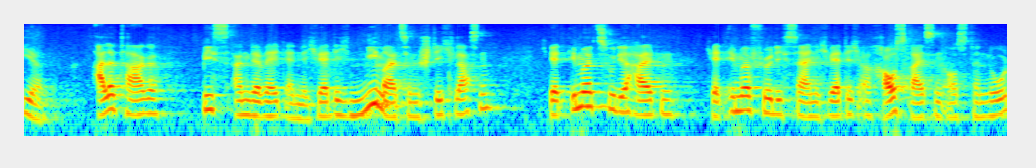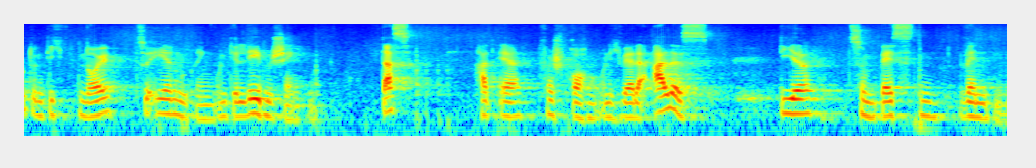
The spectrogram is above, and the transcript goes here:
dir. Alle Tage bis an der Weltende. Ich werde dich niemals im Stich lassen. Ich werde immer zu dir halten. Ich werde immer für dich sein. Ich werde dich auch rausreißen aus der Not und dich neu zu Ehren bringen und dir Leben schenken. Das hat er versprochen. Und ich werde alles dir zum Besten wenden.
